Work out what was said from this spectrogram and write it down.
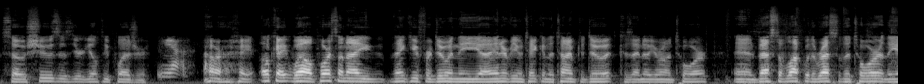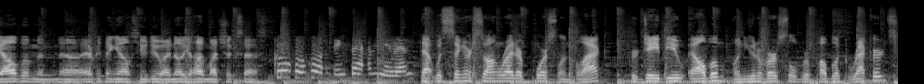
so shoes is your guilty pleasure. Yeah. All right. Okay. Well, Porcelain, I thank you for doing the uh, interview and taking the time to do it because I know you're on tour. And best of luck with the rest of the tour and the album and uh, everything else you do. I know you'll have much success. Cool, cool, cool. Thanks for having me, man. That was singer songwriter Porcelain Black. Her debut album on Universal Republic Records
